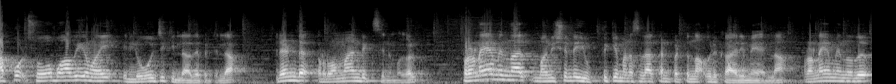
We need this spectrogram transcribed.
അപ്പോൾ സ്വാഭാവികമായി ലോജിക് ഇല്ലാതെ പറ്റില്ല. രണ്ട് റൊമാന്റിക് സിനിമകൾ. പ്രണയം എന്നാൽ മനുഷ്യന്റെ യുക്തിക്ക് മനസ്സിലാക്കാൻ പറ്റുന്ന ഒരു കാര്യമേ അല്ല. പ്രണയം എന്നത്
